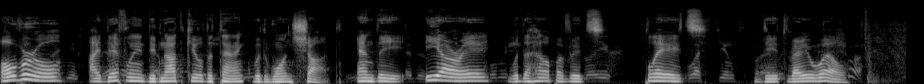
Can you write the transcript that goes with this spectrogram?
Overall, I definitely did not kill the tank with one shot, and the ERA, with the help of its plates, did very well.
